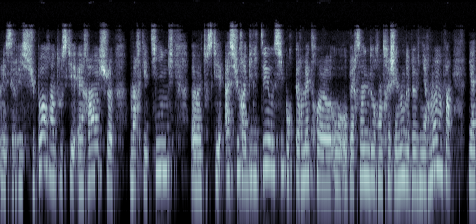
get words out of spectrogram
les services support, hein, tout ce qui est RH, marketing, euh, tout ce qui est assurabilité aussi pour permettre euh, aux, aux, personnes de rentrer chez nous, de devenir membres. Enfin, il y a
